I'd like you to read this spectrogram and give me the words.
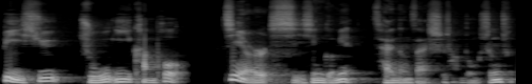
必须逐一看破，进而洗心革面，才能在市场中生存。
